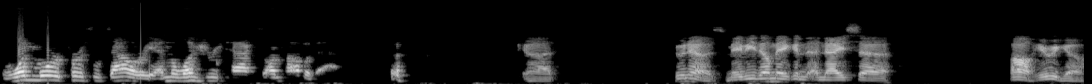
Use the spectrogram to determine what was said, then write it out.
one more person's salary and the luxury tax on top of that. God. Who knows? Maybe they'll make a, a nice. Uh... Oh, here we go.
